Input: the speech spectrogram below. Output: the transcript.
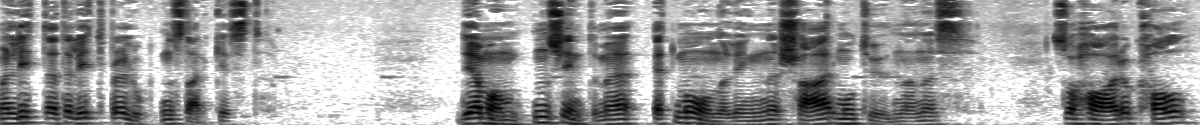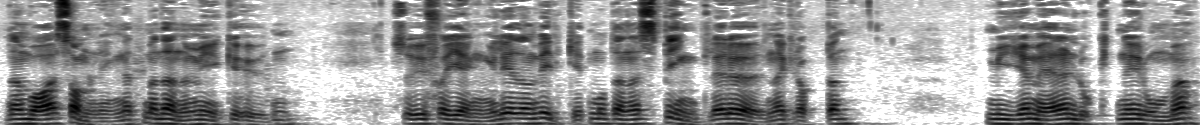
Men litt etter litt ble lukten sterkest. Diamanten skinte med et månelignende skjær mot huden hennes. Så hard og kald den var sammenlignet med denne myke huden. Så uforgjengelig den virket mot denne spinkle, rørende kroppen. Mye mer enn lukten i rommet,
